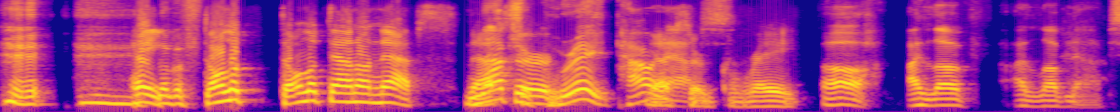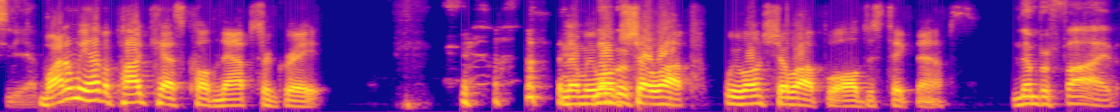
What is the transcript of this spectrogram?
hey, Number f- don't look, don't look down on naps. Naps, naps are, are, great. Power naps, naps are great. Oh, I love, I love naps. Yeah. Why don't we have a podcast called "Naps Are Great"? and then we Number, won't show up. We won't show up. We'll all just take naps. Number five,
